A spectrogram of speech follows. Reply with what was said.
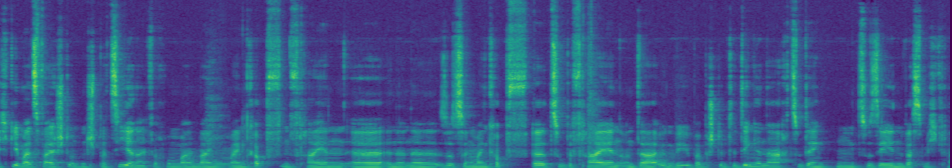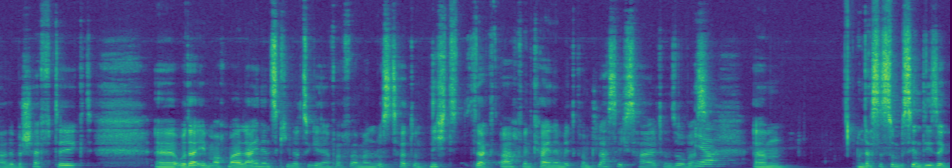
ich gehe mal zwei Stunden spazieren, einfach um mal meinen meinen Kopf einen freien, äh, eine, eine, sozusagen meinen Kopf äh, zu befreien und da irgendwie über bestimmte Dinge nachzudenken, zu sehen, was mich gerade beschäftigt. Äh, oder eben auch mal allein ins Kino zu gehen, einfach weil man Lust hat und nicht sagt, ach, wenn keiner mitkommt, lasse ich es halt und sowas. Ja. Ähm, und das ist so ein bisschen diese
